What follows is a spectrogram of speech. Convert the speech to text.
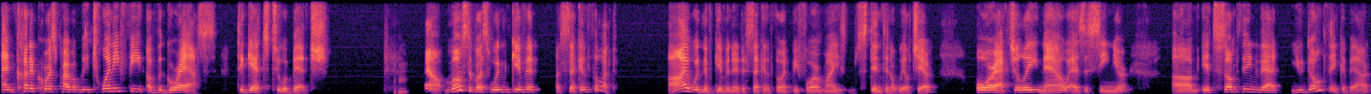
and cut across probably 20 feet of the grass to get to a bench. Mm-hmm. Now, most of us wouldn't give it a second thought. I wouldn't have given it a second thought before my stint in a wheelchair, or actually now as a senior. Um, it's something that you don't think about,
